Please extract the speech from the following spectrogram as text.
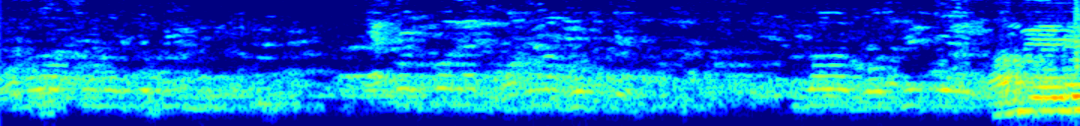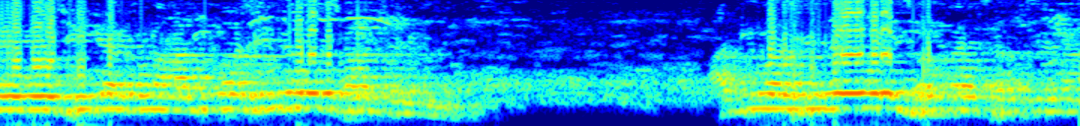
গণধর্ষণ হয়েছে বীরভূমে। একের পর এক ঘটনা ঘটছে। কীভাবে বলছে যে আমি এটাই বলছি যে এখন আদিবাসীদেরও ছাড়ছে না। আদিবাসীদেরও এই সরকার ছাড়ছে না।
